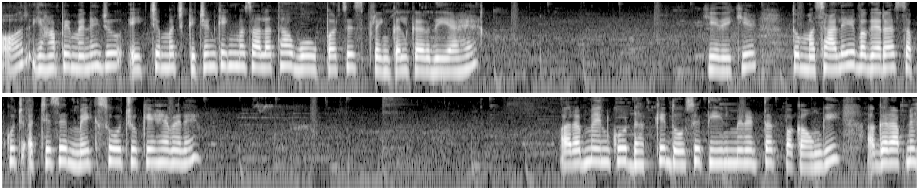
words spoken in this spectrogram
और यहाँ पे मैंने जो एक चम्मच किचन किंग मसाला था, वो ऊपर से स्प्रिंकल कर दिया है। ये देखिए तो मसाले वगैरह सब कुछ अच्छे से मिक्स हो चुके हैं मेरे और अब मैं इनको ढक के दो से तीन मिनट तक पकाऊँगी। अगर आपने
